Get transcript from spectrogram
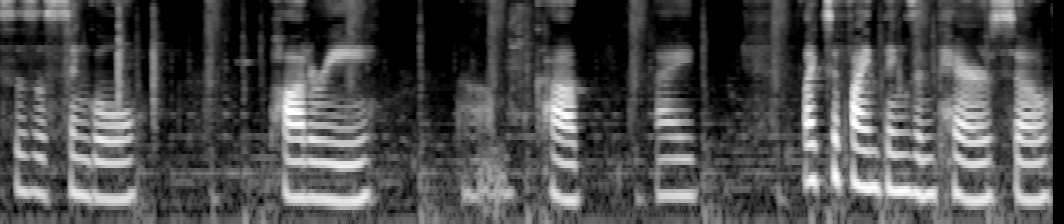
This is a single pottery um, cup. I like to find things in pairs, so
